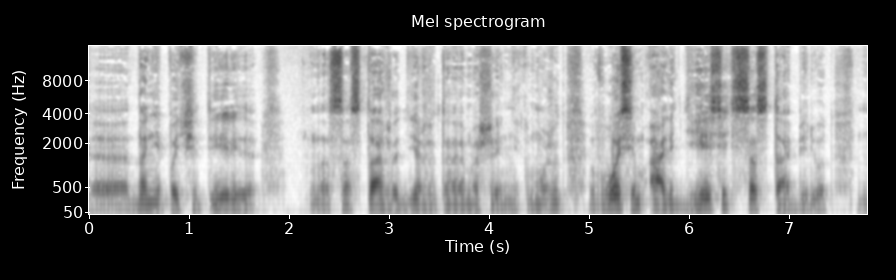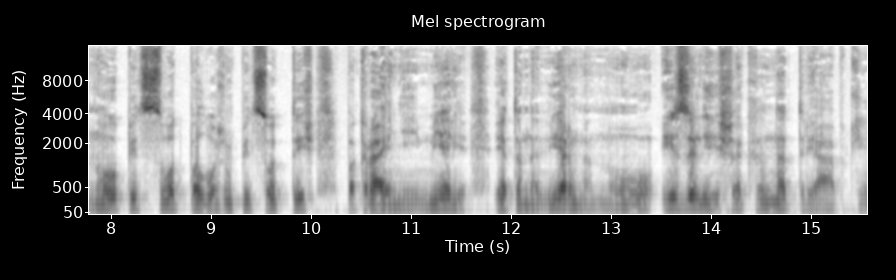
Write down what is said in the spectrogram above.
Э, да не по четыре со стажа держит э, мошенник. Может, 8, али 10 со 100 берет. Ну, 500, положим, 500 тысяч, по крайней мере, это, наверное, ну, излишек на тряпки,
